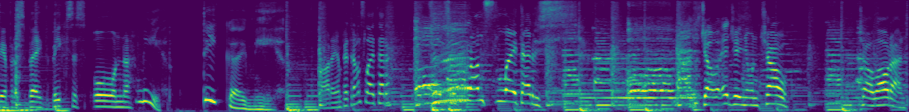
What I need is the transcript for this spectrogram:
Pieprasa beigt bikses un mieru. Tikai mieru. Pārējām pie translētera. Translēteris! Čau, Eģiņa un čau! Čau, Laurēn!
